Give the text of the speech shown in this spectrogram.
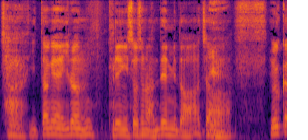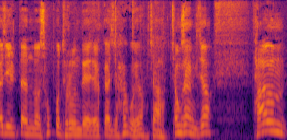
자, 이 땅에 이런 불행이 있어서는 안 됩니다. 자, 예. 여기까지 일단 뭐 속보 들어온데 여기까지 하고요. 자, 정상 기자. 다음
